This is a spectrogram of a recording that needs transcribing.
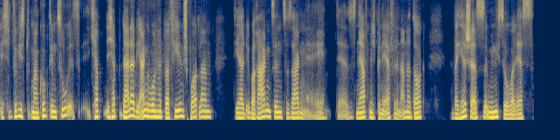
ich wirklich, man guckt ihm zu. Ich habe ich hab leider die Angewohnheit bei vielen Sportlern, die halt überragend sind, zu sagen, ey, der, das nervt mich, ich bin eher für den Underdog. Bei Hirscher ist es irgendwie nicht so, weil der ist,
